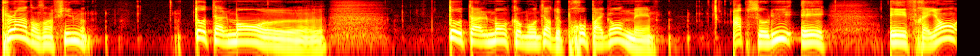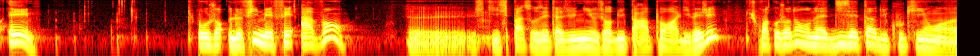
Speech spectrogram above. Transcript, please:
plein dans un film totalement, euh, totalement comment dire de propagande, mais absolue et, et effrayant. Et le film est fait avant ce qui se passe aux États-Unis aujourd'hui par rapport à l'IVG. Je crois qu'aujourd'hui, on en à 10 États du coup, qui ont euh,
